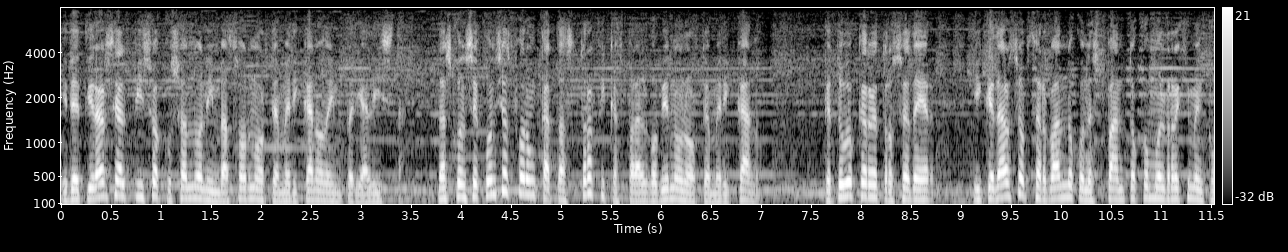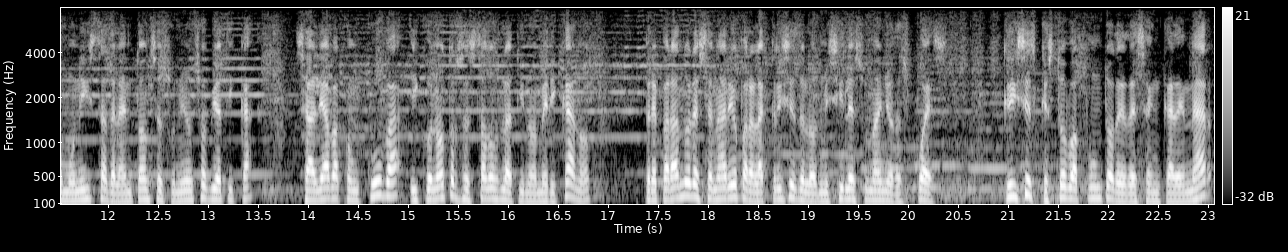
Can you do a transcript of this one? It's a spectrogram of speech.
y de tirarse al piso acusando al invasor norteamericano de imperialista. Las consecuencias fueron catastróficas para el gobierno norteamericano, que tuvo que retroceder y quedarse observando con espanto cómo el régimen comunista de la entonces Unión Soviética se aliaba con Cuba y con otros estados latinoamericanos, preparando el escenario para la crisis de los misiles un año después, crisis que estuvo a punto de desencadenar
